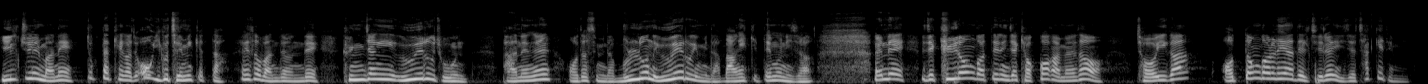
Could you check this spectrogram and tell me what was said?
일주일 만에 뚝딱 해가지고 어 이거 재밌겠다 해서 만들었는데 굉장히 의외로 좋은 반응을 얻었습니다. 물론 의외로입니다. 망했기 때문이죠. 근데 이제 그런 것들을 이제 겪어가면서 저희가 어떤 걸 해야 될지를 이제 찾게 됩니다.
